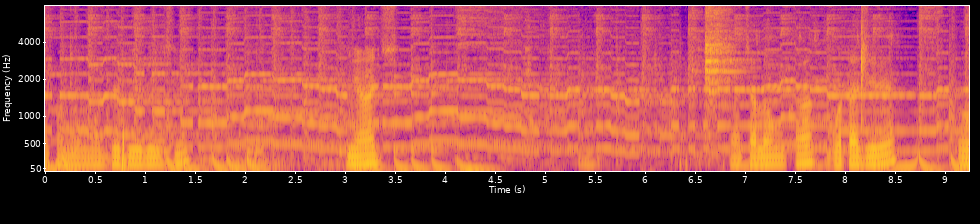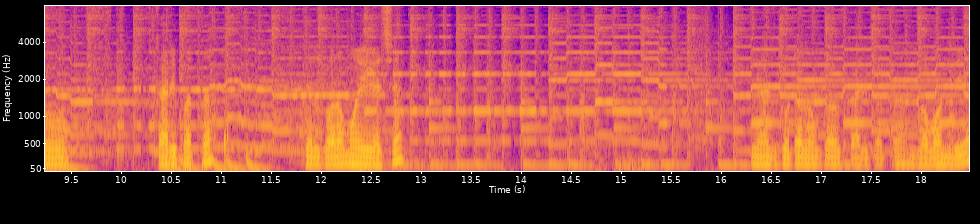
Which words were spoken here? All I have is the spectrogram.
এখন এর মধ্যে দিয়ে দিয়েছি পেঁয়াজ, কাঁচা লঙ্কা, গোটা জিরে ও কারি পাতা তেল গরম হয়ে গেছে। পেঁয়াজ, গোটা লঙ্কা, কারি পাতা, লবণ দিয়ে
